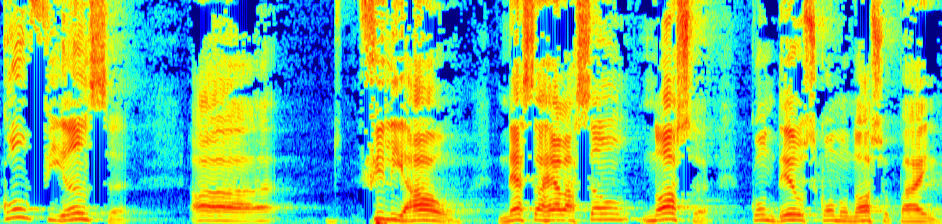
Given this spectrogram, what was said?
confiança ah, filial, nessa relação nossa com Deus como nosso Pai.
